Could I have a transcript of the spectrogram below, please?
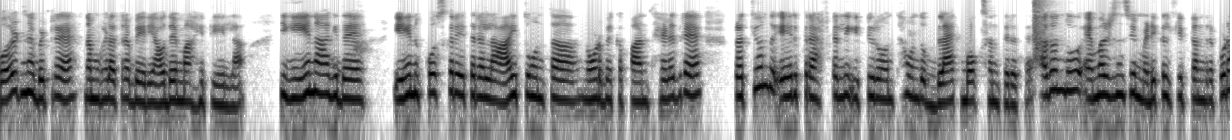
ವರ್ಡ್ನ ಬಿಟ್ರೆ ನಮ್ಗಳ ಹತ್ರ ಬೇರೆ ಯಾವುದೇ ಮಾಹಿತಿ ಇಲ್ಲ. ಈಗ ಏನಾಗಿದೆ? ಏನಕ್ಕೋಸ್ಕರ ಈ ತರ ಎಲ್ಲ ಆಯ್ತು ಅಂತ ನೋಡ್ಬೇಕಪ್ಪ ಅಂತ ಹೇಳಿದ್ರೆ ಪ್ರತಿಯೊಂದು ಏರ್ ಕ್ರಾಫ್ಟ್ ಅಲ್ಲಿ ಇಟ್ಟಿರುವಂತಹ ಒಂದು ಬ್ಲಾಕ್ ಬಾಕ್ಸ್ ಅಂತ ಇರುತ್ತೆ. ಅದೊಂದು ಎಮರ್ಜೆನ್ಸಿ ಮೆಡಿಕಲ್ ಕಿಟ್ ಅಂದ್ರೆ ಕೂಡ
